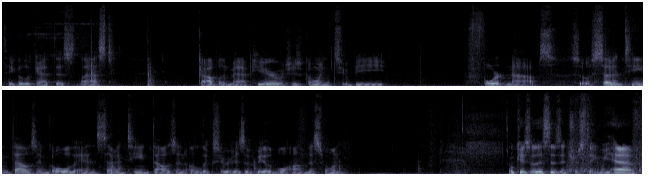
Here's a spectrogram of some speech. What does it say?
take a look at this last goblin map here, which is going to be Fort Knobs. So 17,000 gold and 17,000 elixir is available on this one. Okay, so this is interesting. We have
